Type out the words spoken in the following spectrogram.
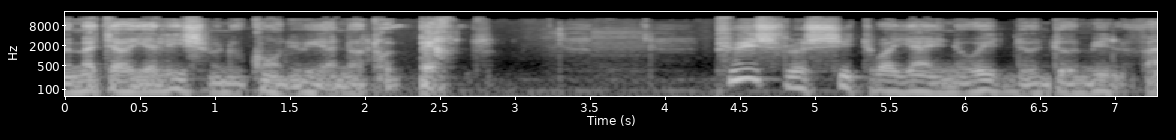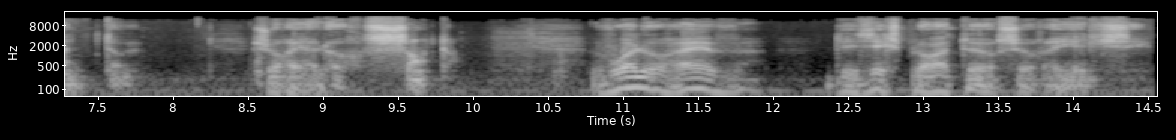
Le matérialisme nous conduit à notre perte. Puisse le citoyen inuit de 2022, j'aurai alors 100 ans, voit le rêve des explorateurs se réaliser.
